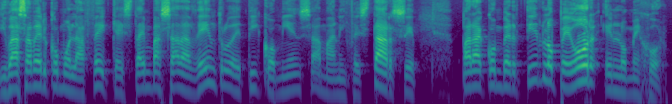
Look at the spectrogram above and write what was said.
y vas a ver cómo la fe que está envasada dentro de ti comienza a manifestarse para convertir lo peor en lo mejor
